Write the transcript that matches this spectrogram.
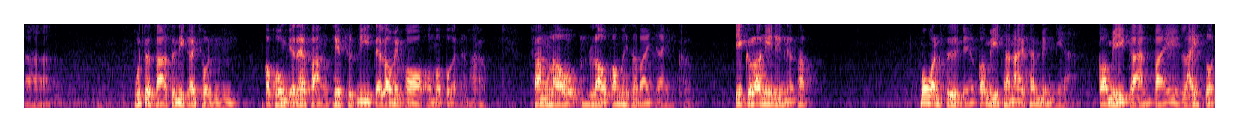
อ่าพุทธศาสนิกชนก็คงจะได้ฟังเทปชุดนี้ แต่เราไม่ขอเอามาเปิดนะครับครับ ฟังแล้วเราก็ไม่สบายใจครับ อีกกรณีหนึ่งนะครับ เมื่อวันซืนเนี่ยก็มีทนายท่านหนึ่งเนี่ย ก็มีการไปไลฟ์สด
